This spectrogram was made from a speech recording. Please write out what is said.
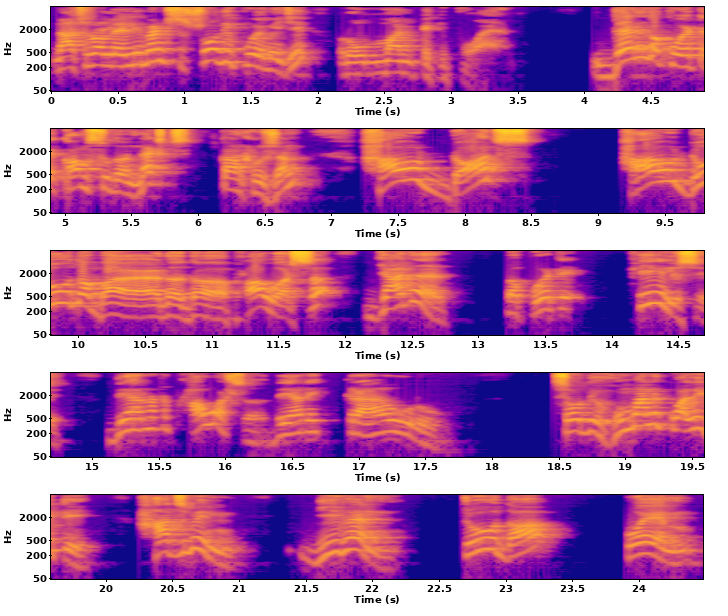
natural elements. So the poem is a romantic poem. Then the poet comes to the next conclusion. How does, how do the, the, the flowers gather? The poet feels they are not flowers, they are a crowd. So the human quality has been given to the poem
